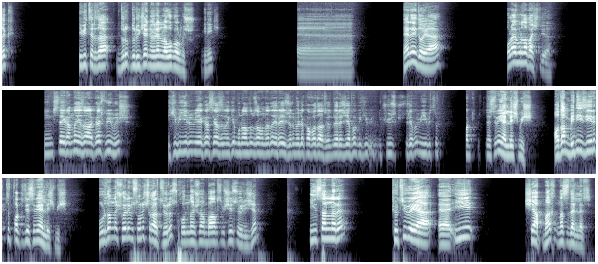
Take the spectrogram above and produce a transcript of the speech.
Dık. Twitter'da durup dururken ölen lavuk olmuş minik. Ee, neredeydi o ya? Olay burada başlıyor. Instagram'dan yazan arkadaş büyümüş. 2020 YKS yazdığındaki bunu aldığım zamanlarda yere yazıyordum. Öyle kafa dağıtıyordum. Derece yapıp 200 küsür yapıp iyi bir tıp fakültesine yerleşmiş. Adam beni izleyerek tıp fakültesine yerleşmiş. Buradan da şöyle bir sonuç çıkartıyoruz. Konudan şu an bağımsız bir şey söyleyeceğim. İnsanları kötü veya e, iyi şey yapmak nasıl derler?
